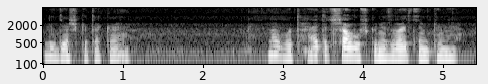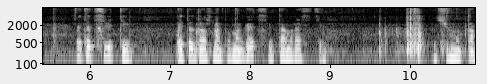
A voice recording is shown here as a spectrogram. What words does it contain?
ледяшка такая. Ну вот, а этот шалушками, золотинками. Это цветы. Это должна помогать цветам расти. Почему-то.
